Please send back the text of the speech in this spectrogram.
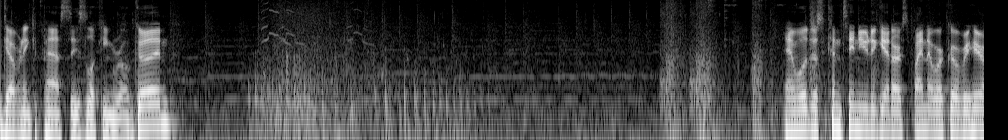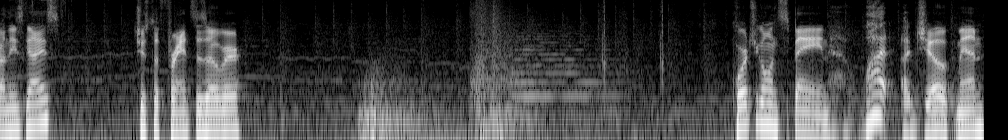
Governing capacity is looking real good. And we'll just continue to get our spy network over here on these guys. Just the France is over. Portugal and Spain. What a joke, man.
